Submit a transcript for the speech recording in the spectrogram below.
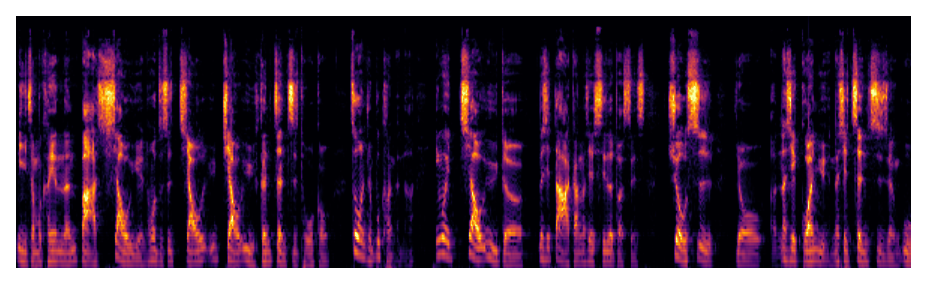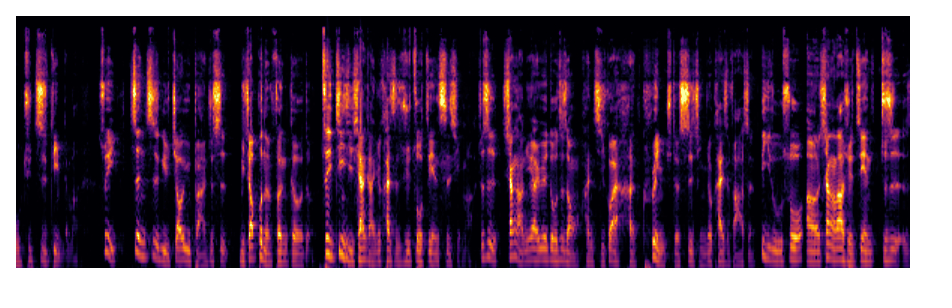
你怎么可以能把校园或者是教育教育跟政治脱钩？这完全不可能啊！因为教育的那些大纲、那些 syllabuses 就是由呃那些官员、那些政治人物去制定的嘛，所以政治与教育本来就是比较不能分割的。最近期香港就开始去做这件事情嘛，就是香港越来越多这种很奇怪、很 cringe 的事情就开始发生，例如说呃香港大学之前就是。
